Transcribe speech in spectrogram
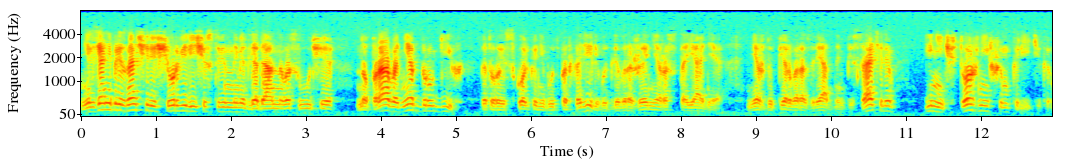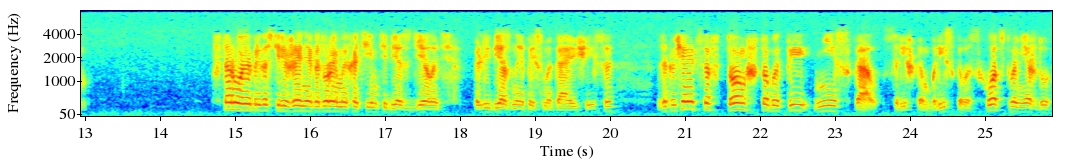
нельзя не признать чересчур величественными для данного случая, но право нет других, которые сколько-нибудь подходили бы для выражения расстояния между перворазрядным писателем и ничтожнейшим критиком. Второе предостережение, которое мы хотим тебе сделать, любезное присмыкающееся, заключается в том, чтобы ты не искал слишком близкого сходства между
